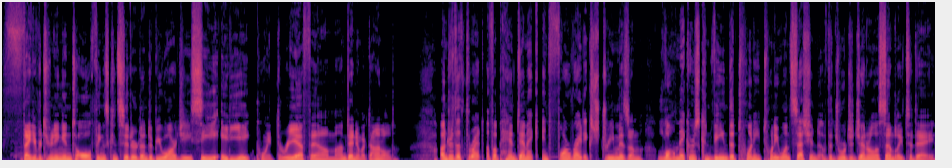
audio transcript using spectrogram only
Thank you for tuning in to All Things Considered on WRGC 88.3 FM. I'm Daniel McDonald. Under the threat of a pandemic and far right extremism, lawmakers convened the 2021 session of the Georgia General Assembly today.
